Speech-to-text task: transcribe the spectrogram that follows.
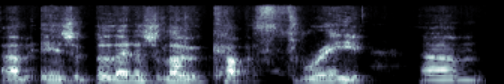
um, is Bledisloe Cup three. Um,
